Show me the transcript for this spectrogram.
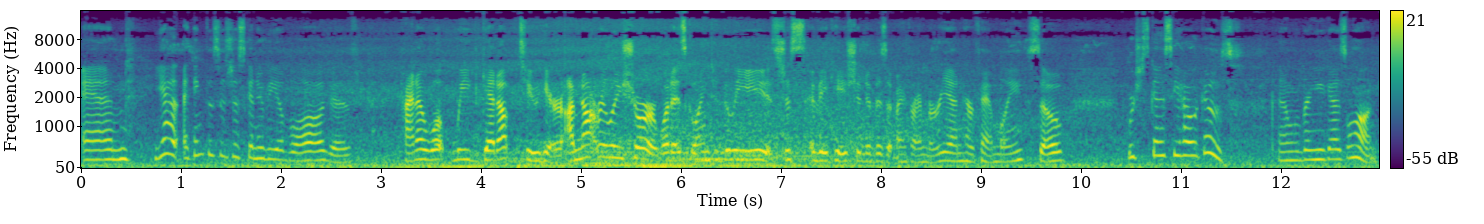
And yeah, I think this is just gonna be a vlog of kind of what we get up to here. I'm not really sure what it's going to be. It's just a vacation to visit my friend Maria and her family. So we're just gonna see how it goes and we'll bring you guys along.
